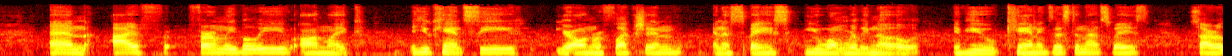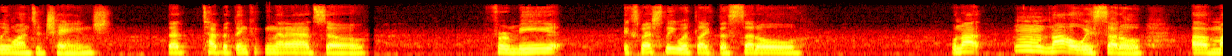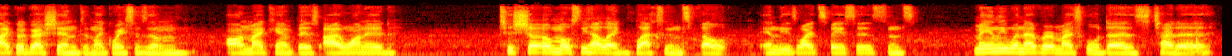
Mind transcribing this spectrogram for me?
And I f- firmly believe on like, if you can't see your own reflection in a space, you won't really know if you can exist in that space. So I really wanted to change that type of thinking that I had. So for me, especially with like the subtle, well, not mm, not always subtle, uh, microaggressions and like racism on my campus, I wanted to show mostly how like black students felt in these white spaces since mainly whenever my school does try to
